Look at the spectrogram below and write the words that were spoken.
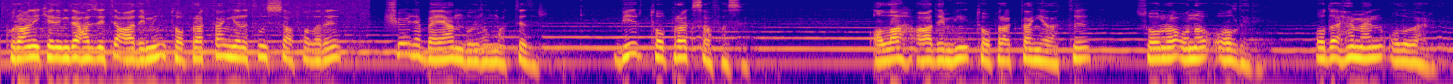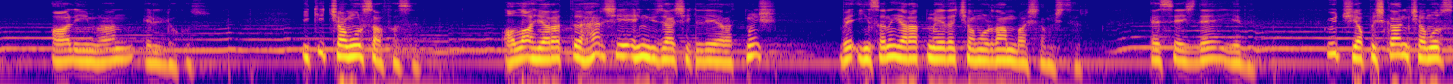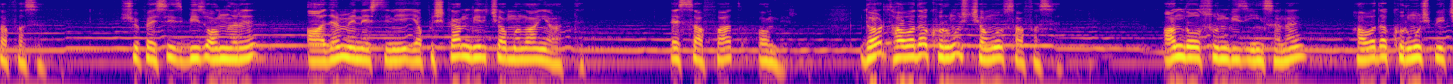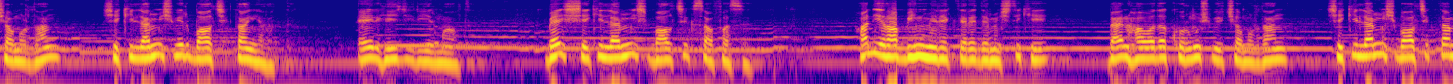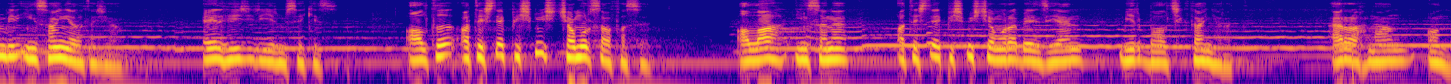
Kur'an-ı Kerim'de Hazreti Adem'in topraktan yaratılış safhaları şöyle beyan buyurulmaktadır. Bir toprak safhası. Allah Adem'i topraktan yarattı, sonra ona ol dedi. O da hemen oluverdi. Ali İmran 59 İki çamur safhası. Allah yarattığı her şeyi en güzel şekilde yaratmış ve insanı yaratmaya da çamurdan başlamıştır. Es-Secde 7 Üç yapışkan çamur safhası. Şüphesiz biz onları Adem ve neslini yapışkan bir çamurdan yarattık. Es-Saffat 11 Dört havada kurumuş çamur safhası. Andolsun biz insanı havada kurumuş bir çamurdan, şekillenmiş bir balçıktan yarattık. El-Hicr 26 Beş şekillenmiş balçık safhası. Hani Rabbin meleklere demişti ki, ben havada kurmuş bir çamurdan, şekillenmiş balçıktan bir insan yaratacağım. El-Hicr 28 6. Ateşte pişmiş çamur safhası. Allah insanı ateşte pişmiş çamura benzeyen bir balçıktan yarattı. Er-Rahman 14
